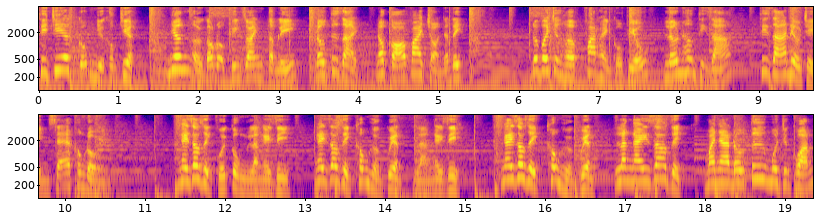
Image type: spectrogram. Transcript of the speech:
thì chia cũng như không chia, nhưng ở góc độ kinh doanh tâm lý, đầu tư dài nó có vai trò nhất định. Đối với trường hợp phát hành cổ phiếu lớn hơn thị giá thì giá điều chỉnh sẽ không đổi. Ngày giao dịch cuối cùng là ngày gì? Ngày giao dịch không hưởng quyền là ngày gì? Ngày giao dịch không hưởng quyền là ngày giao dịch mà nhà đầu tư mua chứng khoán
